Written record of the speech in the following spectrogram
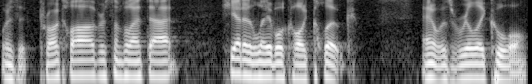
what is it, Proklov or something like that. He had a label called Cloak, and it was really cool.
